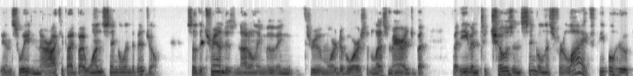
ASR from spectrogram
in Sweden are occupied by one single individual. So the trend is not only moving through more divorce and less marriage, but but even to chosen singleness for life. People who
